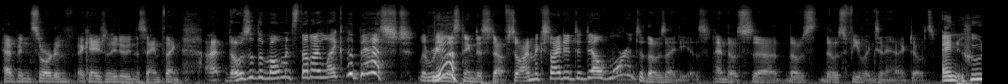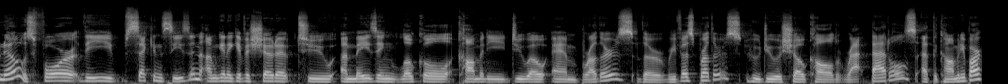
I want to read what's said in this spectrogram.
have been sort of occasionally doing the same thing. Uh, those are the moments that I like the best, re-listening to stuff. So I'm excited to delve more into those ideas and those uh, those those feelings and anecdotes. And who knows, for the second season, I'm going to give a shout out to amazing local comedy duo M brothers, the Rivas brothers, who do a show called Rap Battles at the Comedy Bar.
